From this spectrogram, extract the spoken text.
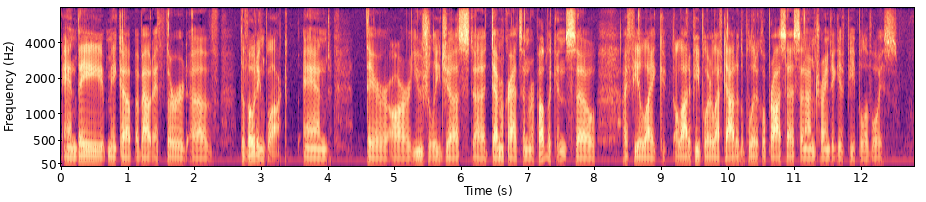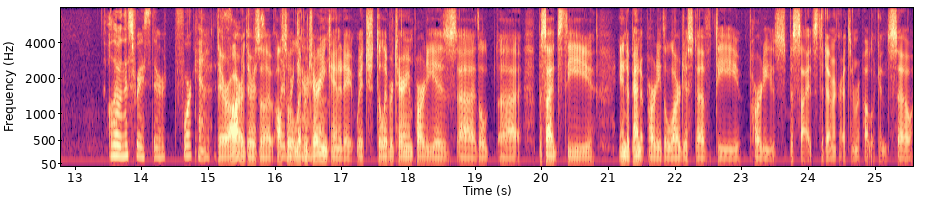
and they make up about a third of the voting block. And there are usually just uh, Democrats and Republicans. So I feel like a lot of people are left out of the political process, and I'm trying to give people a voice. Although in this race there are four candidates. There are. There's a, also libertarian. a libertarian candidate, which the Libertarian Party is uh, the uh, besides the Independent Party, the largest of the parties besides the Democrats and Republicans. So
